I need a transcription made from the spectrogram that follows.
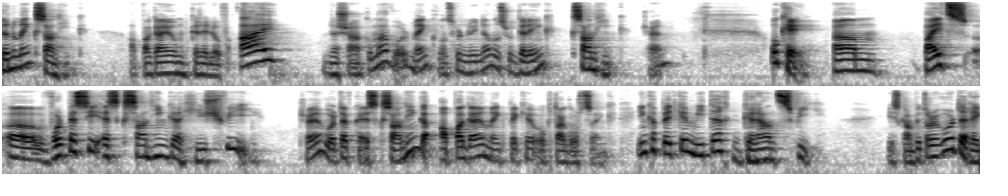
դնում ենք 25 ապագայում գրելով i նշանակում է, որ մենք ոնց որ նույնն է, ոնց որ գրենք 25, չէ՞։ Okay, um բայց որպեսի այս 25-ը հիշվի, չէ՞, որտեվ այս 25-ը ապագայում մենք պետք է օգտագործենք։ Ինքը պետք է միտեղ գրանցվի։ Իսկ համբերտորը որտեղ է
